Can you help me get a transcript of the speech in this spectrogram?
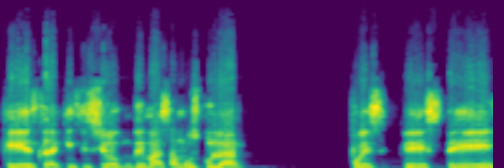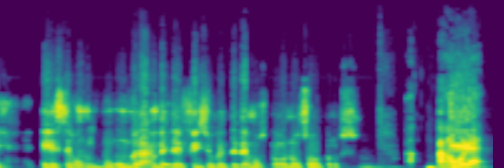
que es la adquisición de masa muscular, pues este, ese es un, gran beneficio que tenemos todos nosotros. Ahora...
